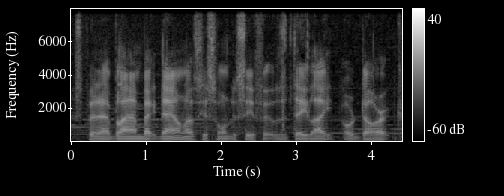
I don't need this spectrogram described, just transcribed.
Let's put that blind back down. I just wanted to see if it was daylight or dark.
